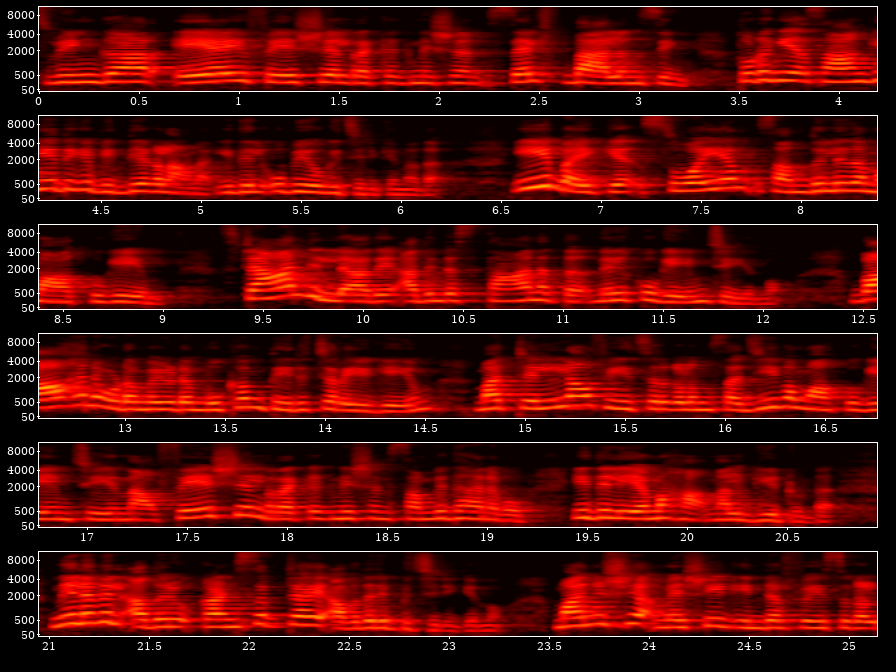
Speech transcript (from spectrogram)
swingarm A I facial recognition self balancing തുടങ്ങിയ സാങ്കേതിക വിദ്യകളാണ് ഇതിൽ ഉപയോഗിച്ചിരിക്കുന്നത്. ഈ ബൈക്ക് സ്വയം സന്തുലിതമാക്കുകയും സ്റ്റാൻഡ് ഇല്ലാതെ അതിന്റെ സ്ഥാനത്ത് നിൽക്കുകയും ചെയ്യുന്നു. വാഹന ഉടമയുടെ മുഖം തിരിച്ചറിയുകയും മറ്റെല്ലാ ഫീച്ചറുകളും സജീവമാക്കുകയും ചെയ്യുന്ന ഫേഷ്യൽ റെക്കഗ്നിഷൻ സംവിധാനവും ഇതിൽ യമഹ നൽകിയിട്ടുണ്ട്. നിലവിൽ അതൊരു കൺസെപ്റ്റായി അവതരിപ്പിച്ചിരിക്കുന്നു. മനുഷ്യ മെഷീൻ ഇന്റർഫേസുകൾ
